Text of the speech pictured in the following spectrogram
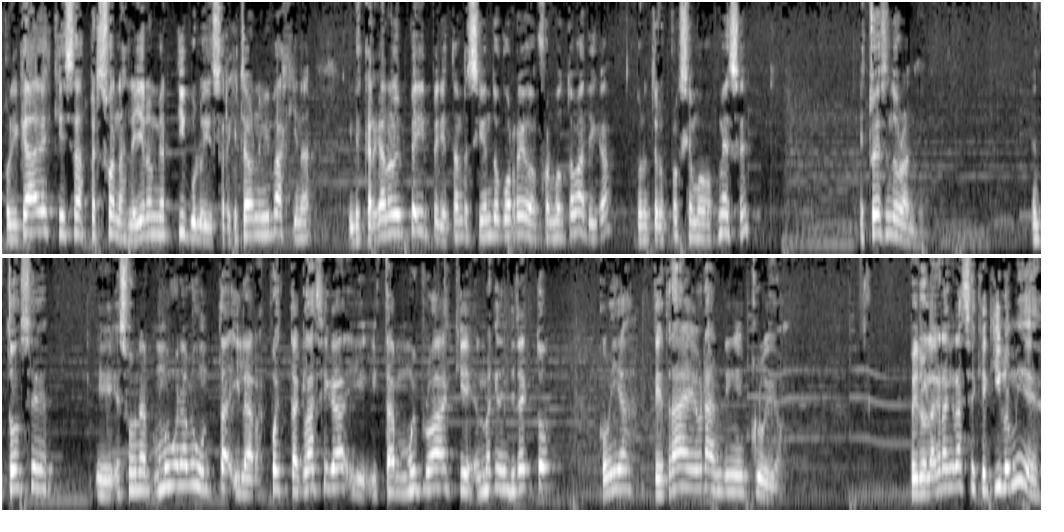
Porque cada vez que esas personas leyeron mi artículo y se registraron en mi página y descargaron el paper y están recibiendo correo en forma automática durante los próximos meses, estoy haciendo branding. Entonces, eh, esa es una muy buena pregunta y la respuesta clásica, y, y está muy probada, es que el marketing directo, comillas, te trae branding incluido. Pero la gran gracia es que aquí lo mide.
